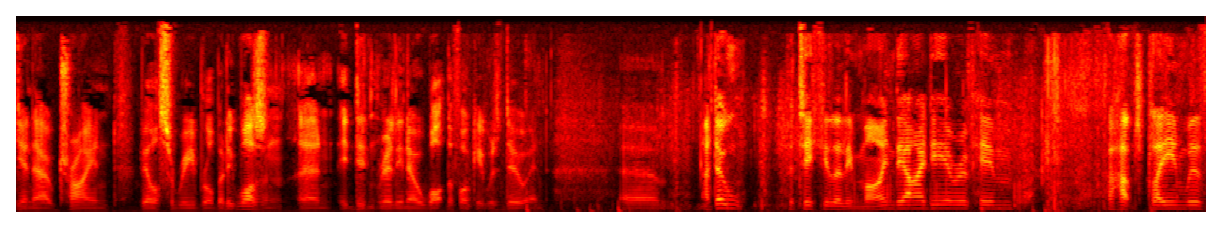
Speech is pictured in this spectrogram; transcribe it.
you know try and be all cerebral, but it wasn't, and it didn't really know what the fuck it was doing. Um, I don't particularly mind the idea of him perhaps playing with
